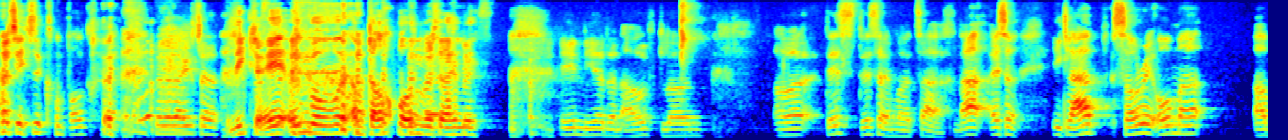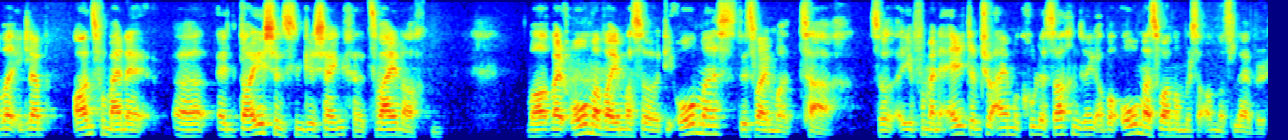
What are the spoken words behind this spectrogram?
Da eh schon keinen Bock mehr. Liegt schon eh irgendwo wo- am Dachboden wahrscheinlich. eh nie dann aufgeladen. Aber das, das habe ich mir gesagt. Na, also ich glaube, sorry Oma, aber ich glaube, eins von meinen äh, enttäuschendsten Geschenke zu Weihnachten war, weil Oma war immer so, die Omas, das war immer zart. So, ich von meinen Eltern schon einmal coole Sachen gekriegt, aber Omas waren nochmal so ein anderes Level.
